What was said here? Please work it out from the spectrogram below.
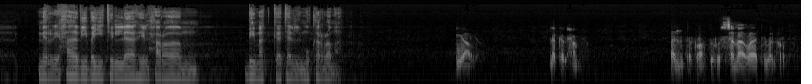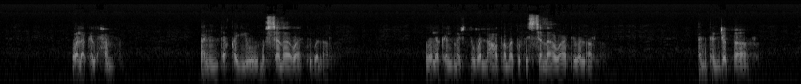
من رحاب بيت الله الحرام بمكة المكرمة. يا رب لك الحمد. أنت فاطر السماوات والأرض. ولك الحمد. أنت قيوم السماوات والأرض. ولك المجد والعظمة في السماوات والأرض. أنت الجبار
